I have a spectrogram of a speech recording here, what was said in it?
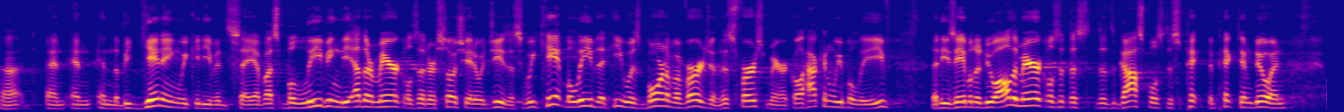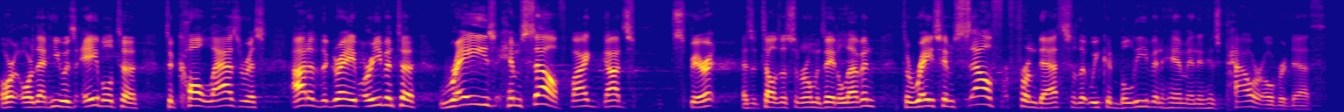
uh, and, and, and the beginning, we could even say, of us believing the other miracles that are associated with Jesus. If we can't believe that he was born of a virgin, this first miracle, how can we believe that he's able to do all the miracles that the, that the Gospels depict, depict him doing, or, or that he was able to, to call Lazarus out of the grave, or even to raise himself by God's Spirit, as it tells us in Romans 8 11, to raise himself from death so that we could believe in him and in his power over death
